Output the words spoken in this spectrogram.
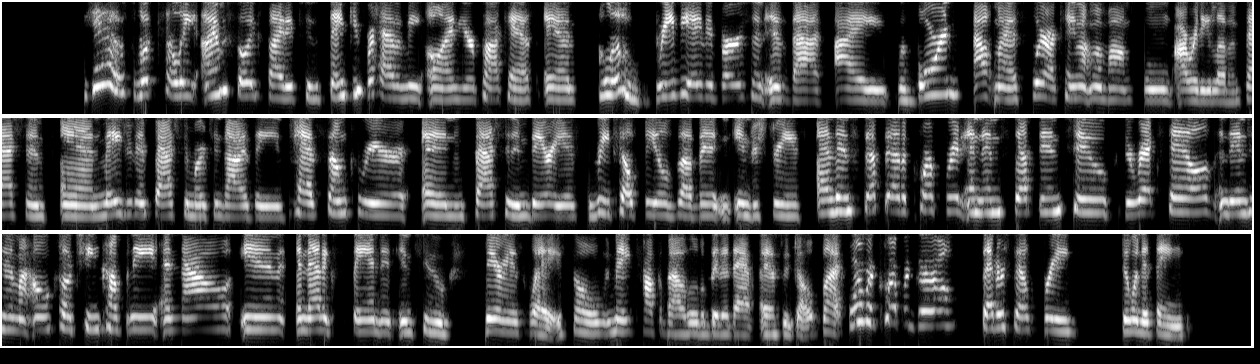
Yes, look, Kelly, I'm so excited to thank you for having me on your podcast. And a little abbreviated version is that I was born out my, I swear I came out my mom's womb already loving fashion and majored in fashion merchandising, had some career in fashion in various retail fields of it and industries, and then stepped out of corporate and then stepped into direct sales and then into my own coaching company. And now in, and that expanded into various ways. So we may talk about a little bit of that as we go. But former corporate girl set herself free, doing the things.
